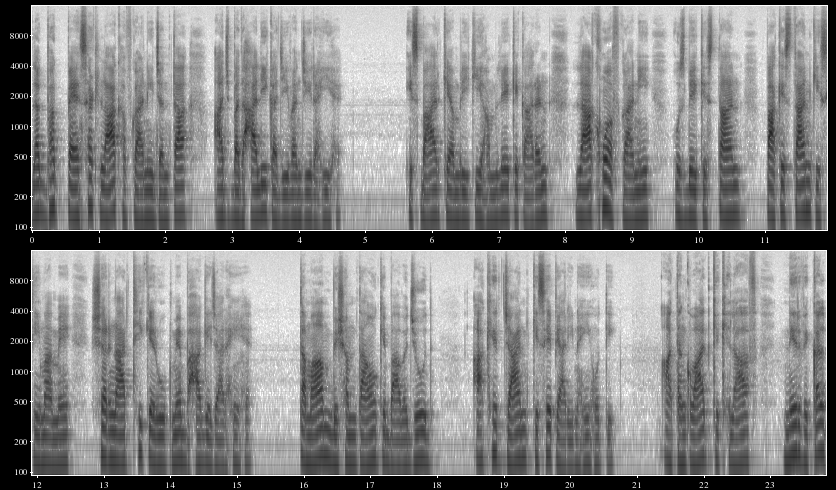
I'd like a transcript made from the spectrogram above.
लगभग पैंसठ लाख अफ़गानी जनता आज बदहाली का जीवन जी रही है। इस बार के अमरीकी हमले के कारण लाखों अफ़गानी उज़्बेकिस्तान पाकिस्तान की सीमा में शरणार्थी के रूप में भागे जा रहे हैं। तमाम विषमताओं के बावजूद आखिर जान किसे प्यारी नहीं होती। आतंकवाद के खिलाफ निर्विकल्प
